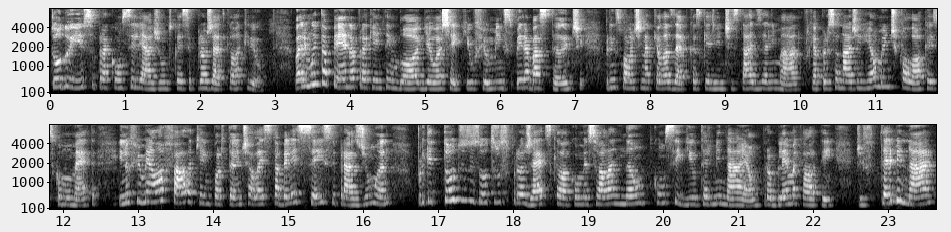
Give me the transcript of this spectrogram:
tudo isso para conciliar junto com esse projeto que ela criou. Vale muito a pena para quem tem blog, eu achei que o filme inspira bastante, principalmente naquelas épocas que a gente está desanimado, porque a personagem realmente coloca isso como meta, e no filme ela fala que é importante ela estabelecer esse prazo de um ano, porque todos os outros projetos que ela começou ela não conseguiu terminar, é um problema que ela tem de terminar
